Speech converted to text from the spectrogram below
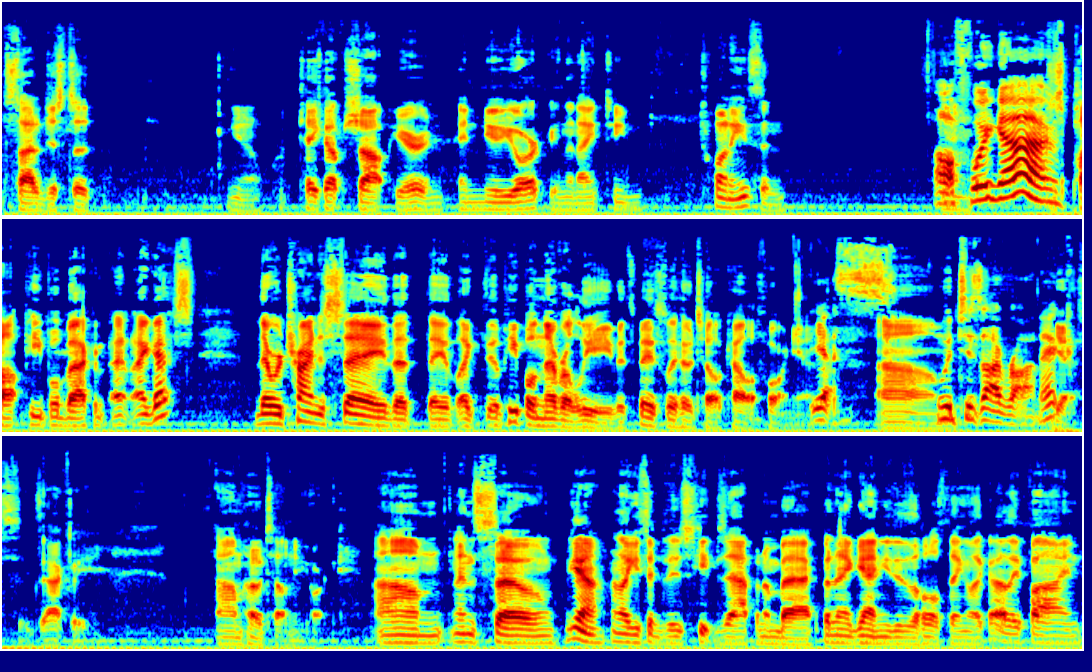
decided just to, you know, take up shop here in, in New York in the 1920s and Off we go. just pop people back. And, and I guess they were trying to say that they like the people never leave. It's basically Hotel California. Yes. Um, Which is ironic. Yes, exactly. Um, Hotel New York. Um, and so yeah, like you said, they just keep zapping them back. But then again, you do the whole thing like, oh, they find.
